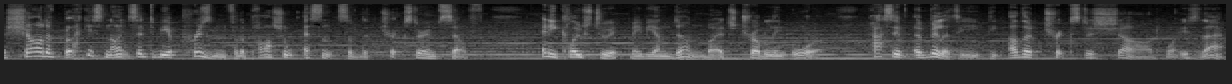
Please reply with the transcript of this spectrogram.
A shard of Blackest Night said to be a prison for the partial essence of the trickster himself. Any close to it may be undone by its troubling aura. Passive ability, the other trickster's shard. What is that?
